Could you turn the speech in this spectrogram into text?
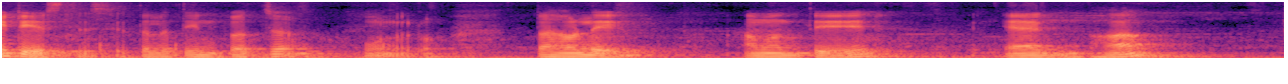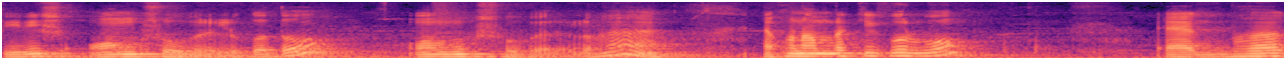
এটি আসতেছে, তাহলে তিন পাঁচা পনেরো। তাহলে আমাদের এক ভাগ তিরিশ অংশ বেরোলো। কত? অংশ বেরোলো হ্যাঁ? এখন আমরা কি করব? এক ভাগ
